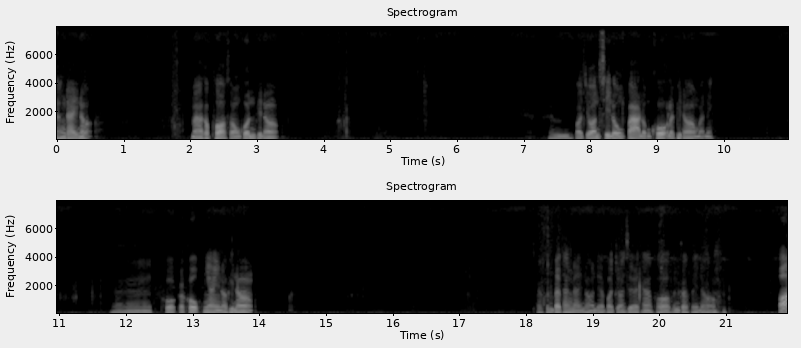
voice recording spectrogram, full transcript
ทางใดเนาะมากับพ่อสองคนพี่น้องอืมเบาจอนสีหลงป่าหลงโคกเลยพี่น้องบัดนี้ โคกกับโคกใหญ่เนาะพี่น้องจะคนไปทางไหนเนาะเดี๋ยวบอจอเสื้อหาพ่อเพิ่นก็ไปน้องพ่อ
